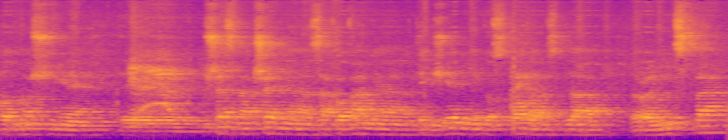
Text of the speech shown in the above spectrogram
odnośnie y, przeznaczenia, zachowania tej ziemi, gospodarstw dla rolnictwa,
